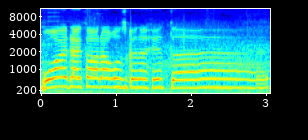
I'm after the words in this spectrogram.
What? I thought I was gonna hit that.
